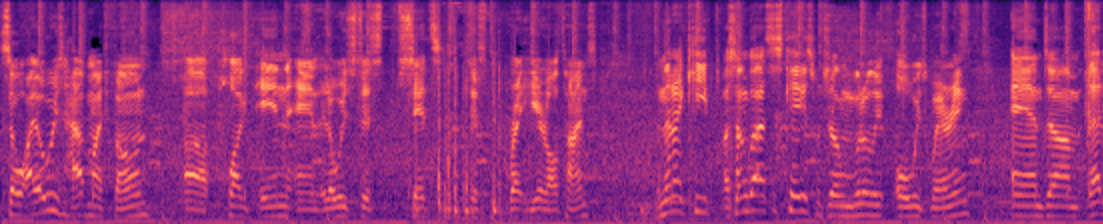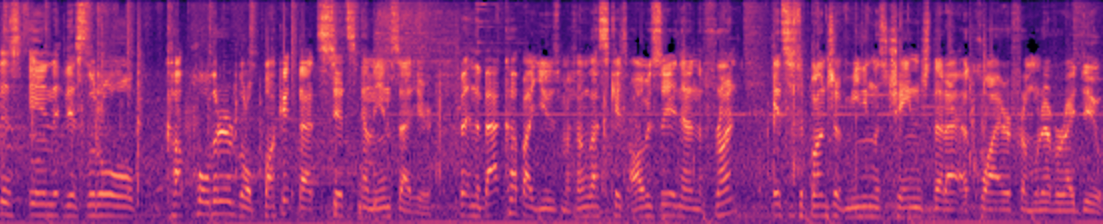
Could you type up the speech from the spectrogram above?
So I always have my phone uh, plugged in and it always just sits just right here at all times. And then I keep a sunglasses case, which I'm literally always wearing, and um, that is in this little cup holder, little bucket that sits on the inside here. But in the back cup, I use my sunglasses case, obviously, and then in the front, it's just a bunch of meaningless change that I acquire from whatever I do.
